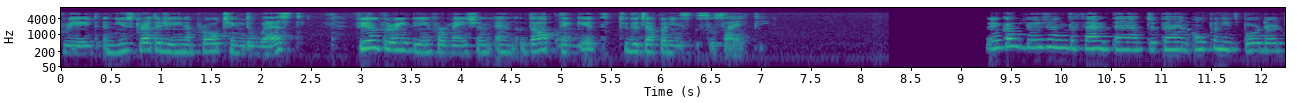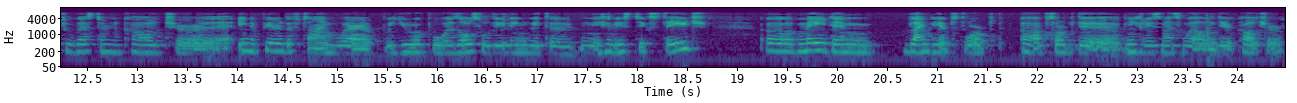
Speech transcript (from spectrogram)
create a new strategy in approaching the West filtering the information and adapting it to the Japanese society. In conclusion, the fact that Japan opened its border to Western culture in a period of time where Europe was also dealing with a nihilistic stage uh, made them blindly absorb, uh, absorb the nihilism as well in their culture.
